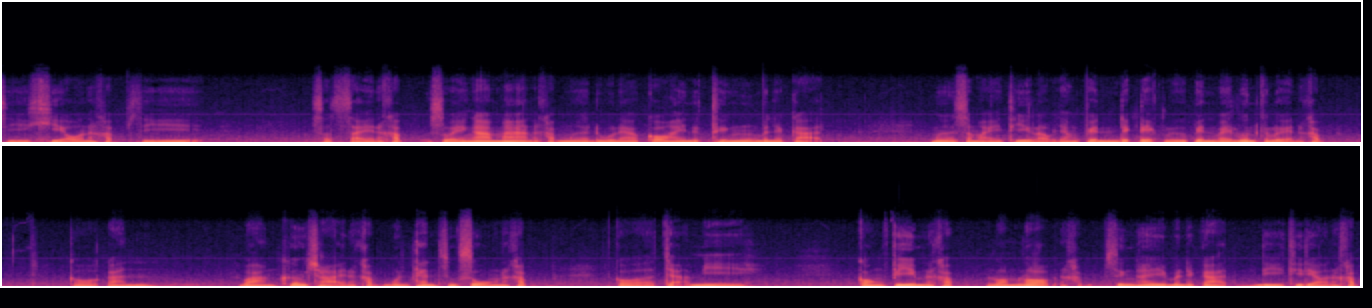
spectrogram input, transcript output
สีเขียวนะครับ สีสดใสนะครับ สวยงามมากนะครับ เมื่อดูแล้วก็ให้นึกถึงบรรยากาศเมื่อสมัยที่เรายังเป็นเด็กๆ หรือเป็นวัยรุ่นกันเลยนะครับ ก็การวางเครื่องฉายนะครับ บนแท่นสูงๆนะครับ ก็จะมีกล่องฟิล์มนะครับล้อมรอบนะครับ ซึ่งให้บรรยากาศดีทีเดียวนะครับ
